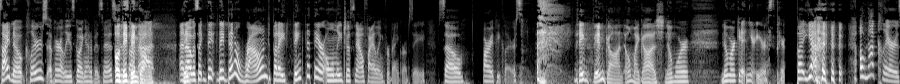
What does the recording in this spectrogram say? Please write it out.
Side note, Claire's apparently is going out of business. Oh, they've been that. gone. And They- I was like, they, they've been around, but I think that they are only just now filing for bankruptcy. So, R.I.P. Claire's. They've been gone. Oh my gosh, no more, no more getting your ears pierced. But yeah, oh, not Claire's.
